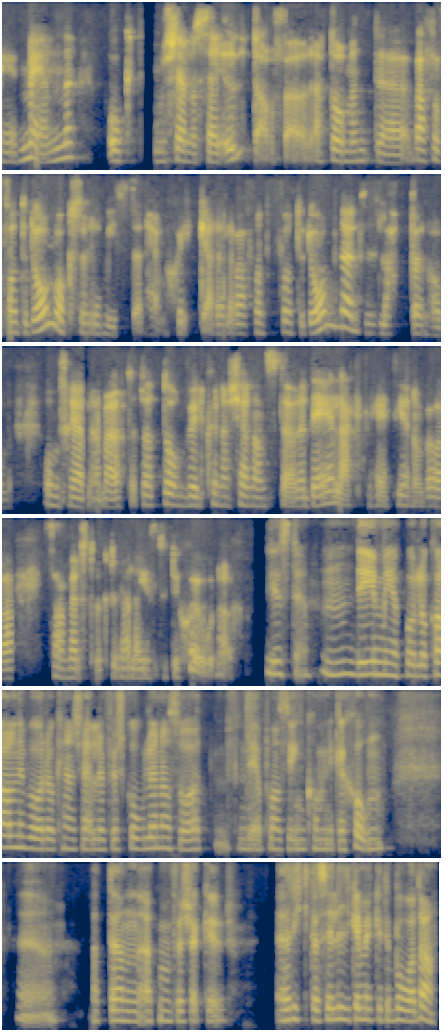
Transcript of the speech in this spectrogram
är män och de känner sig utanför. Att de inte, varför får inte de också remissen hemskickad eller varför får inte de nödvändigtvis lappen om, om föräldramötet och att de vill kunna känna en större delaktighet genom våra samhällsstrukturella institutioner. Just det. Mm, det är mer på lokal nivå då kanske, eller för skolorna och så, att fundera på sin kommunikation. Eh, att, den, att man försöker rikta sig lika mycket till båda,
